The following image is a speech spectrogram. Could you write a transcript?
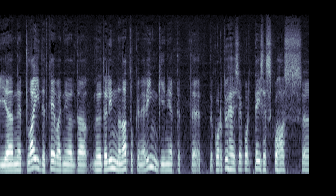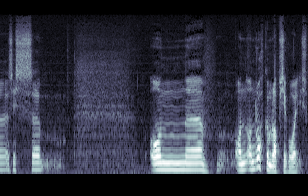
ja need laided käivad nii-öelda mööda linna natukene ringi, nii et, et, et kord ühes ja kord teises kohas äh, siis äh, on, on, on rohkem lapsi koolis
